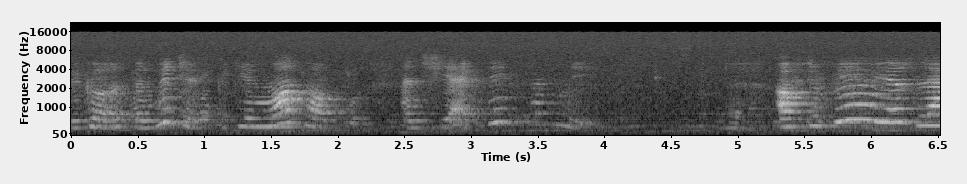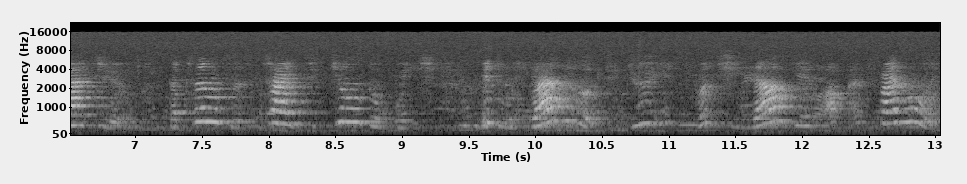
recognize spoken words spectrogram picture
because the witches became more powerful and she acted suddenly. After furious latter, the princess tried to kill the witch. It was very hard to do it, but she now gave up and finally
